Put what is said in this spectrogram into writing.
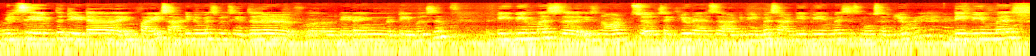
will save the data in files. RDBMS will save the uh, data in tables. DBMS uh, is not uh, secured as RDBMS. RDBMS is more secure. DBMS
